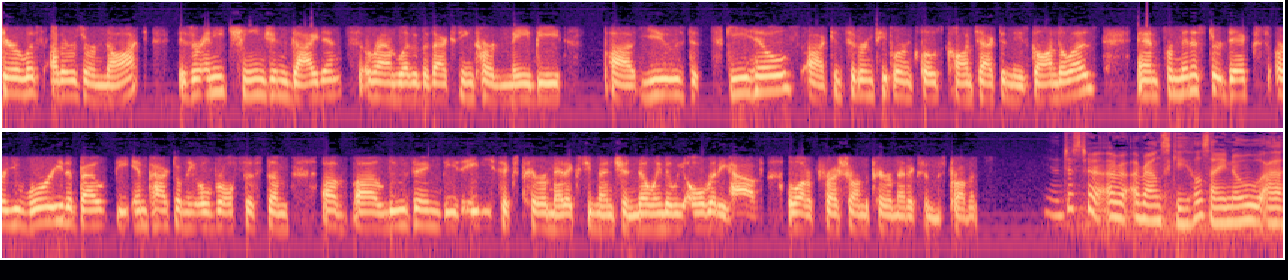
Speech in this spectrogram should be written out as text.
chairlifts, others are not. Is there any change in guidance around whether the vaccine card may be uh, used at ski hills, uh, considering people are in close contact in these gondolas? And for Minister Dix, are you worried about the impact on the overall system of uh, losing these 86 paramedics you mentioned, knowing that we already have a lot of pressure on the paramedics in this province? Just around ski hills, I know uh,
